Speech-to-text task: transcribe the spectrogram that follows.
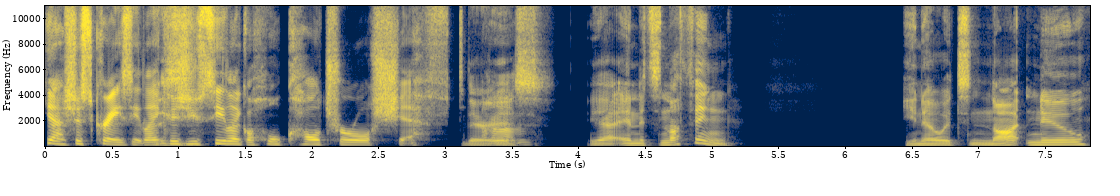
yeah, it's just crazy. Like, because you see like a whole cultural shift. There um, is, Yeah, and it's nothing. You know, it's not new,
